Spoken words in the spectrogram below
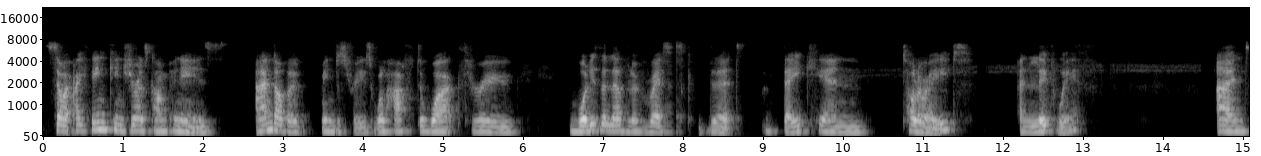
So I think insurance companies and other industries will have to work through what is the level of risk that they can tolerate and live with. And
